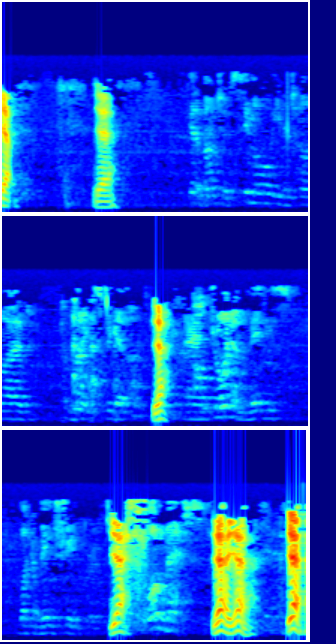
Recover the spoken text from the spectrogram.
Yeah. Yeah. Get a bunch of similarly retired mates together. Yeah. And join a men's, like a men's shed group. Yes. Yeah, yeah. Yeah.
